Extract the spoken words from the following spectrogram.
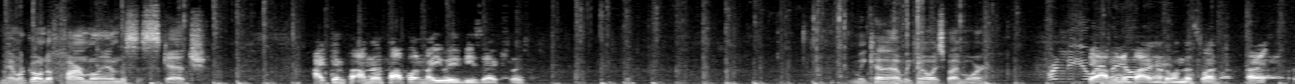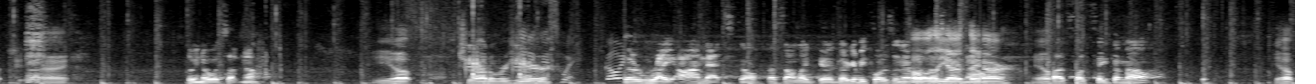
Man, we're going to farmland. This is sketch. I can. I'm gonna pop one of my UAVs actually. We can we can always buy more. Yeah, I'm gonna buy another one. That's why. All right. All right. So we know what's up now. Yep. Two out over here. this way. Going They're right on that still. That's not like good. They're gonna be closing in Oh, with us yeah, right they now. are. Yep, Let's let's take them out. yep.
